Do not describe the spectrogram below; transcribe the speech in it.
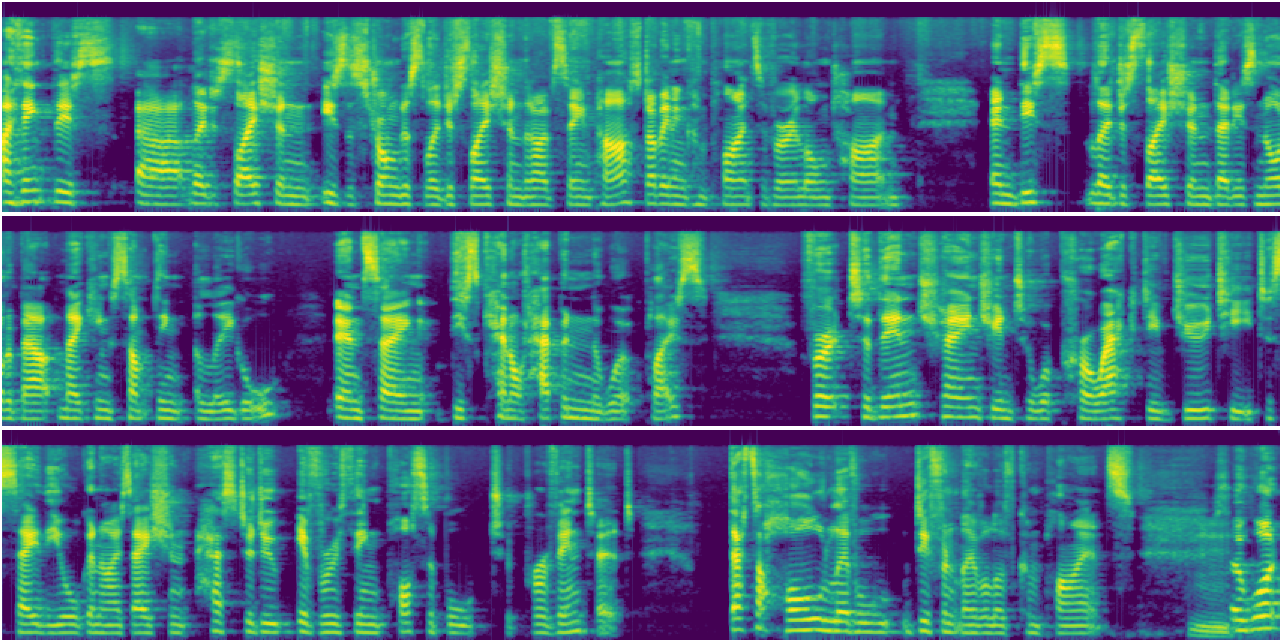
I think this uh, legislation is the strongest legislation that I've seen passed. I've been in compliance a very long time. And this legislation that is not about making something illegal and saying this cannot happen in the workplace for it to then change into a proactive duty to say the organisation has to do everything possible to prevent it. That's a whole level, different level of compliance. Mm. So what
